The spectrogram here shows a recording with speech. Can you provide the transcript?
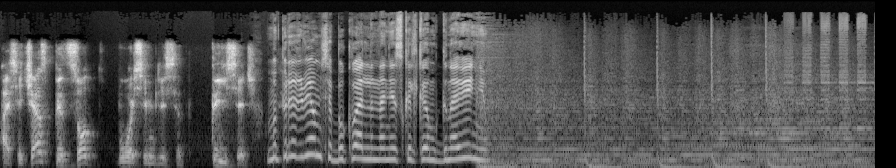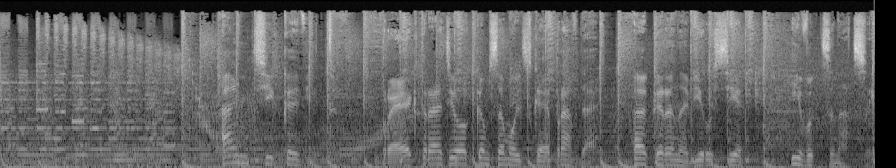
А сейчас 580 тысяч. Мы прервемся буквально на несколько мгновений. Антиковид. Проект радио «Комсомольская правда» о коронавирусе и вакцинации.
